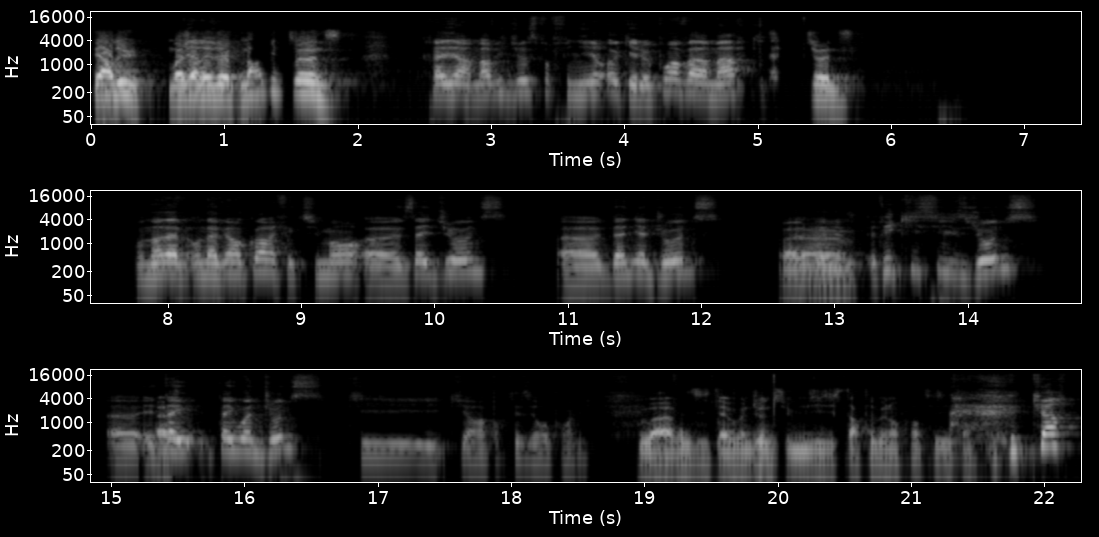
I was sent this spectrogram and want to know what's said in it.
Perdu. Moi j'en ai d'autres. Marvin Jones. Très bien, Marvin Jones pour finir. Ok, le point va à Marc. Jones. On, en avait, on avait encore effectivement euh, Zay Jones, euh, Daniel Jones, euh, Ricky Seals Jones euh, et Taiwan Jones qui, qui a rapporté 0 points lui. Bah vas-y, Taiwan Jones, tu me dis startable en fantasy. 4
